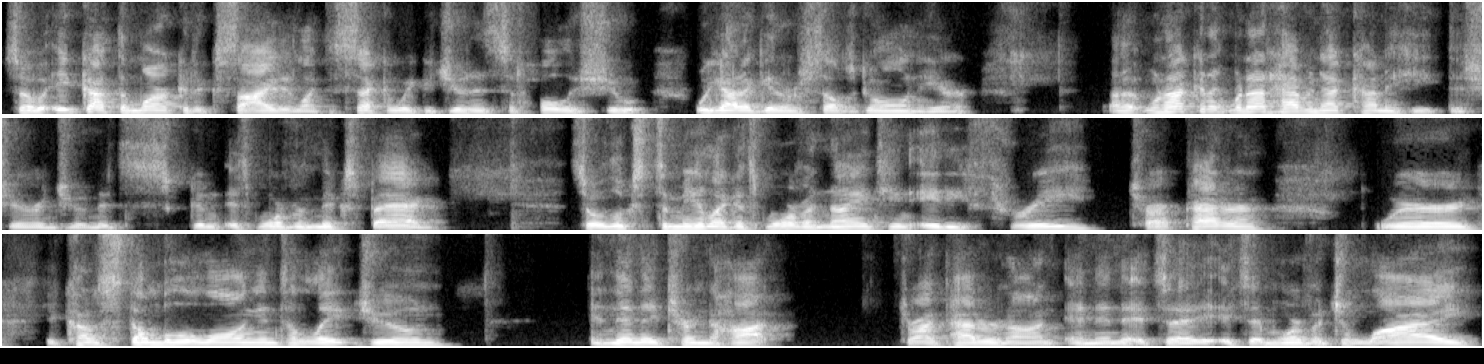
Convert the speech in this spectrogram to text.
So it got the market excited. Like the second week of June, it said, "Holy shoot, we got to get ourselves going here." Uh, we're not gonna, we're not having that kind of heat this year in June. It's it's more of a mixed bag. So it looks to me like it's more of a 1983 chart pattern where you kind of stumble along into late June and then they turn the hot dry pattern on and then it's a it's a more of a July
